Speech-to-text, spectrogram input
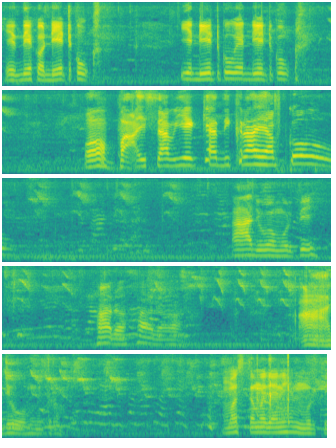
ये देखो डेट को ये डेट को ये डेट को ओ भाई साहब ये क्या दिख रहा है आपको આ જુઓ મૂર્તિ હર હર આ જુઓ મિત્રો મસ્ત મજાની મૂર્તિ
